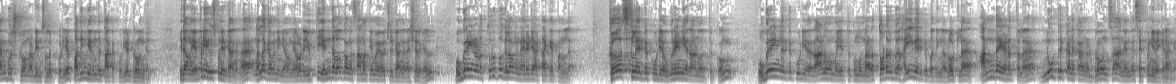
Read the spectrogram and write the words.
ஆம்புஷ் ட்ரோன் அப்படின்னு சொல்லக்கூடிய பதுங்கிருந்து தாக்கக்கூடிய ட்ரோன்கள் இதை அவங்க எப்படி யூஸ் பண்ணியிருக்காங்கன்னா நல்லா கவனிங்க அவங்க அவங்களோட யுக்தி எந்த அளவுக்கு அவங்க சாமர்த்தியமாக யோசிச்சிருக்காங்க ரஷ்யர்கள் உக்ரைனோட துருப்புகளை அவங்க நேரடியாக அட்டாக்கே பண்ணல. கர்ஸ்கில் இருக்கக்கூடிய உக்ரைனிய ராணுவத்துக்கும் உக்ரைனில் இருக்கக்கூடிய ராணுவ மையத்துக்கும் முன்னாடி தொடர்பு ஹைவே இருக்கு பார்த்தீங்களா ரோட்டில் அந்த இடத்துல நூற்றுக்கணக்கான ட்ரோன்ஸை அங்கங்கே செட் பண்ணி வைக்கிறாங்க.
